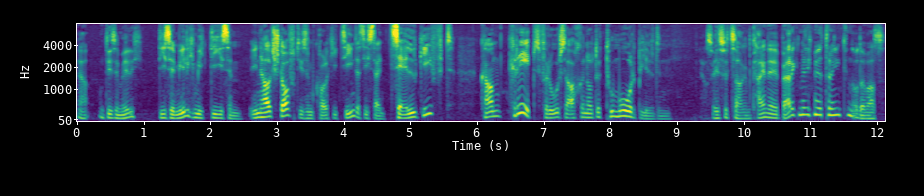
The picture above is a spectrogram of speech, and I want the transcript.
Ja, und diese Milch? Diese Milch mit diesem Inhaltsstoff, diesem Kolchizin, das ist ein Zellgift, kann Krebs verursachen oder Tumor bilden. Was willst du jetzt sagen? Keine Bergmilch mehr trinken oder was?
